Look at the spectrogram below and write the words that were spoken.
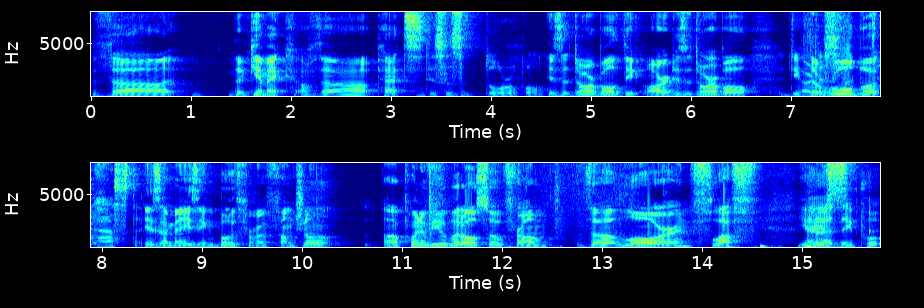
the the gimmick of the pets This is adorable. is adorable the art is adorable The art the is rule book is amazing both from a functional uh, point of view but also from the lore and fluff Yeah, yeah, they put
